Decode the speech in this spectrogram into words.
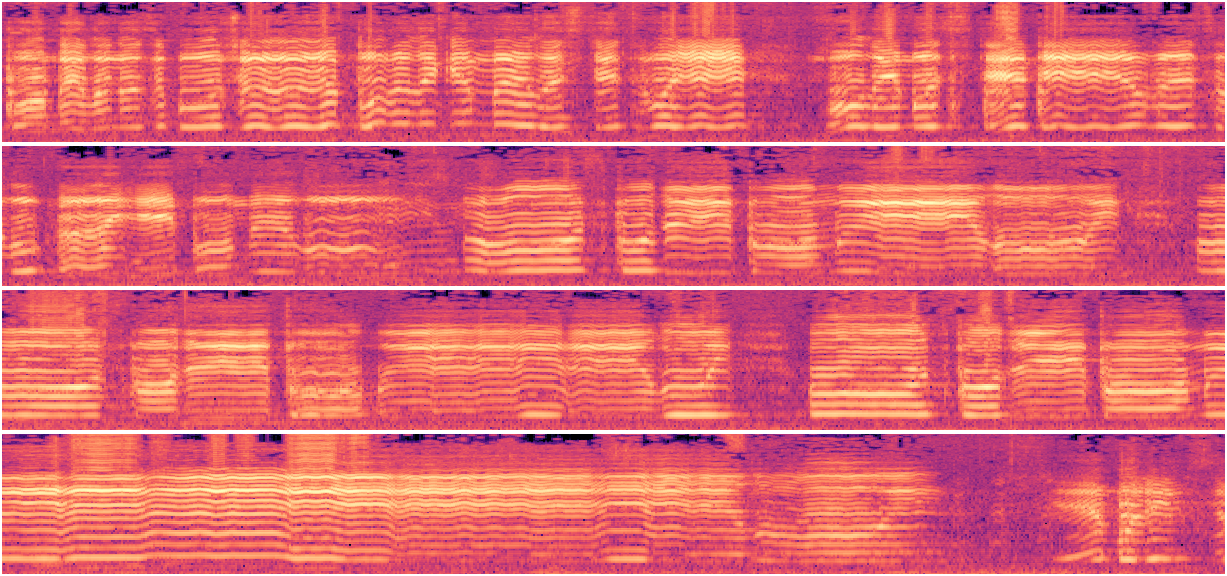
Помилуй нас, Боже, по великій милості Твоїй, молимось Тебі, вислухай і помилуй. Господи, помилуй, Господи, помилуй, Господи, помилуй. Ще молимся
